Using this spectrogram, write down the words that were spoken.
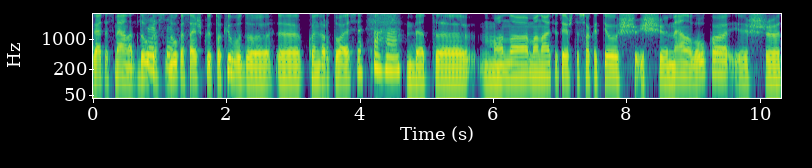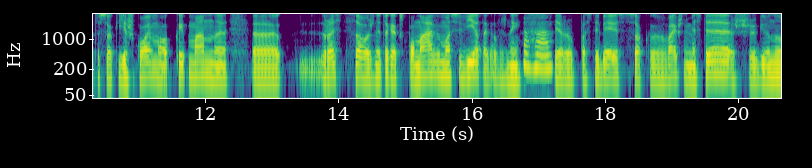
gatvės meną daug Taip, kas taip. daug kas aišku tokiu būdu e, konvertuojasi Aha. bet e, mano mano atveju tai aš tiesiog atėjau iš iš meno lauko iš tiesiog ieškojimo kaip man e, rasti savo žinai tokią eksponavimosi vietą gal žinai Aha. ir pastebėjus tiesiog vaikštant mieste aš gyvenu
